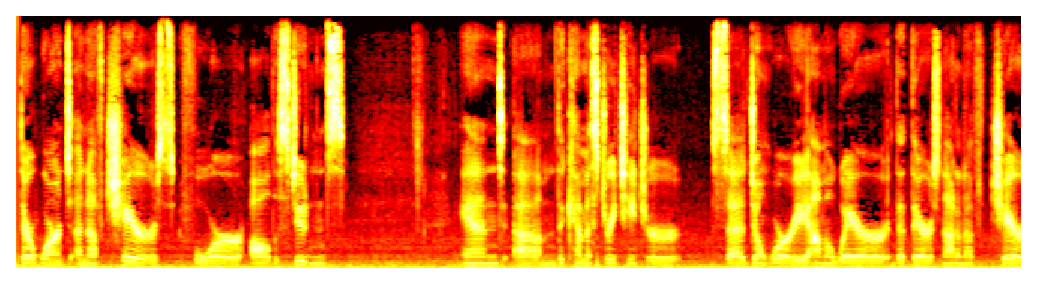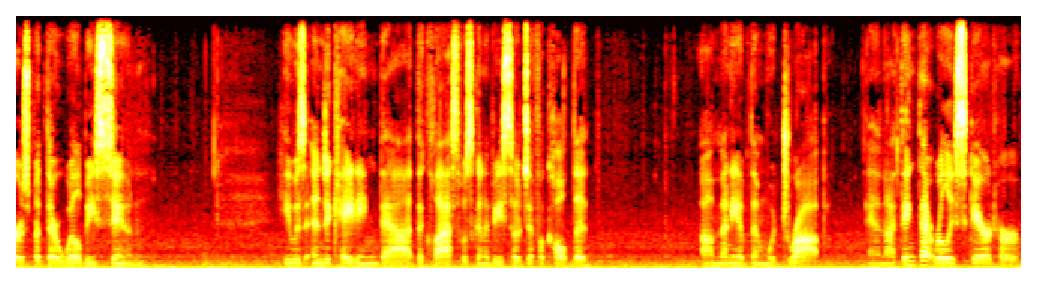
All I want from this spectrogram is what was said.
there weren't enough chairs for all the students. And um, the chemistry teacher said, Don't worry, I'm aware that there's not enough chairs, but there will be soon. He was indicating that the class was going to be so difficult that uh, many of them would drop. And I think that really scared her.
